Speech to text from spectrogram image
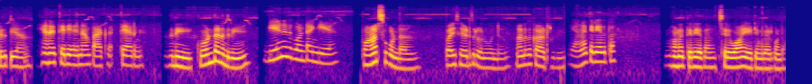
எடுத்தியா? எனக்கு தெரியாது. நான் பார்க்கல தேடுங்க. நீ கொண்டாடு நீ ஏனது கொண்டாங்க பார்சல் கொண்டா? பைசா எடுத்துகிட்டு வரணும் கொஞ்சம். தான் கார்டு இருக்கு. எனக்கு தெரியாதுப்பா. உனக்கு தெரியாதா? சரி வா ஏடிஎம் கார்டு கொண்டா.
